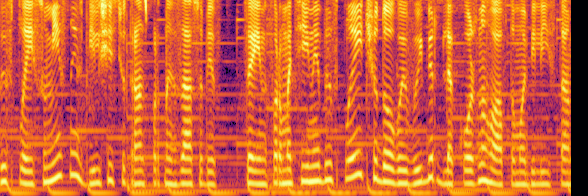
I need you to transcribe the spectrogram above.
Дисплей сумісний з більшістю транспортних засобів. Цей інформаційний дисплей чудовий вибір для кожного автомобіліста.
